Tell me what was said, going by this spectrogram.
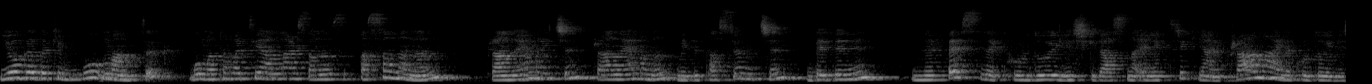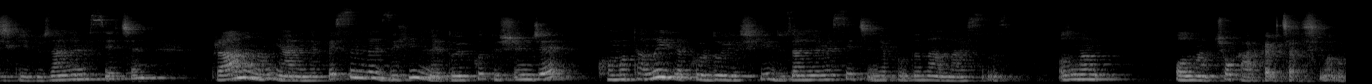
Yogadaki bu mantık, bu matematiği anlarsanız asana'nın pranayama için, pranayamanın meditasyon için bedenin nefesle kurduğu ilişkide aslında elektrik yani prana ile kurduğu ilişkiyi düzenlemesi için prananın yani nefesin de zihinle duygu, düşünce komutanı ile kurduğu ilişkiyi düzenlemesi için yapıldığını anlarsınız. O zaman olman çok harika bir çalışma bu.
